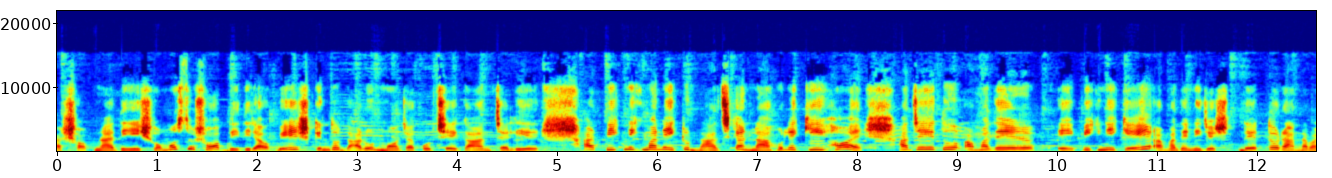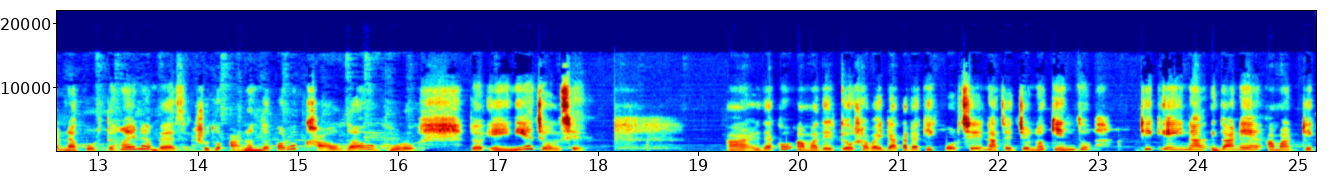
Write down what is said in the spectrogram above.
আর স্বপ্না স্বপ্নাদি সমস্ত সব দিদিরাও বেশ কিন্তু দারুণ মজা করছে, গান চালিয়ে। আর পিকনিক মানে একটু নাচ গান না হলে কি হয়? আর যেহেতু আমাদের এই পিকনিকে আমাদের নিজেদের তো রান্নাবান্না করতে হয় না, ব্যাস, শুধু আনন্দ করো খাও দাও ঘোরো। তো এই নিয়ে চলছে। আর দেখো, আমাদেরকেও সবাই ডাকাডাকি করছে নাচের জন্য, কিন্তু ঠিক এই না, গানে আমার ঠিক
